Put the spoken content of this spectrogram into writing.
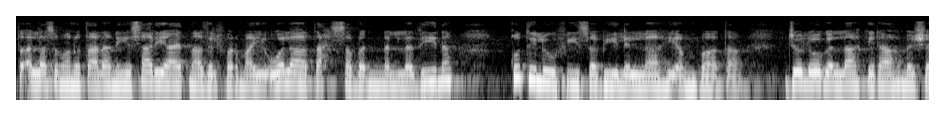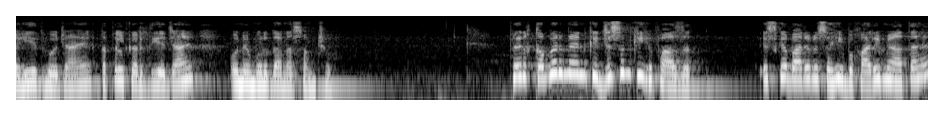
تو اللہ سبحانہ تعالیٰ نے یہ ساری آیت نازل فرمائی اولا تحسبن الذین قتلوا فی سبیل اللہ امواتا جو لوگ اللہ کی راہ میں شہید ہو جائیں، قتل کر دیے جائیں، انہیں مردہ نہ سمجھو۔ پھر قبر میں ان کے جسم کی حفاظت۔ اس کے بارے میں صحیح بخاری میں آتا ہے،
